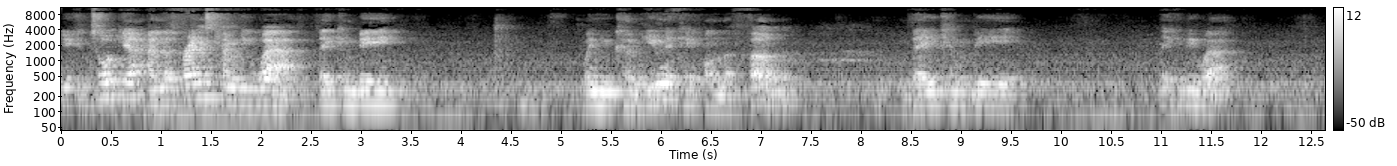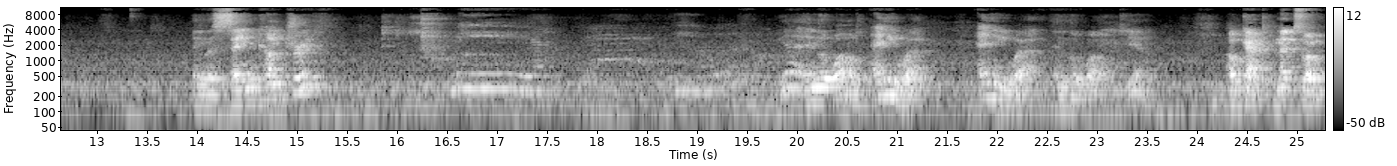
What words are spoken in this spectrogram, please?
You can talk, yeah, and the friends can be where? They can be when you communicate on the phone, they can be they can be where? In the same country? Yeah, in the world. Anywhere. Anywhere in the world, yeah. Okay, next one.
